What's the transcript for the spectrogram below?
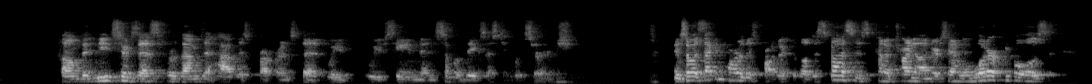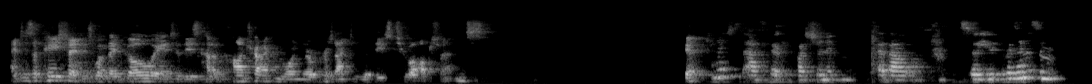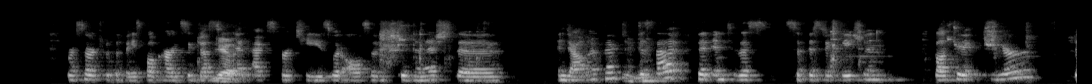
um, that needs to exist for them to have this preference that we've, we've seen in some of the existing research. And so a second part of this project that I'll discuss is kind of trying to understand, well, what are people's anticipations when they go into these kind of contract and when they're presented with these two options? Yeah. Can I just ask a question about, so you presented some research with the baseball card suggesting yeah. that expertise would also diminish the endowment effect. Mm -hmm. Does that fit into this sophistication bucket here?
